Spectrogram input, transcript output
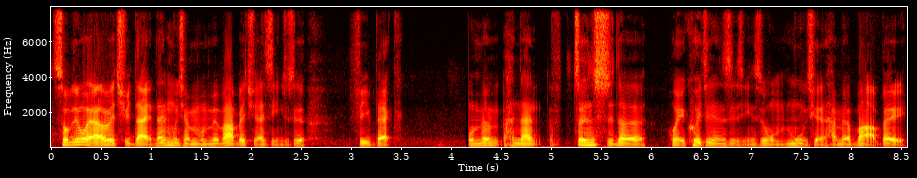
说不定未来会被取代，但是目前我们没有办法被取代的事情就是 feedback，我们很难真实的回馈这件事情，是我们目前还没有办法被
